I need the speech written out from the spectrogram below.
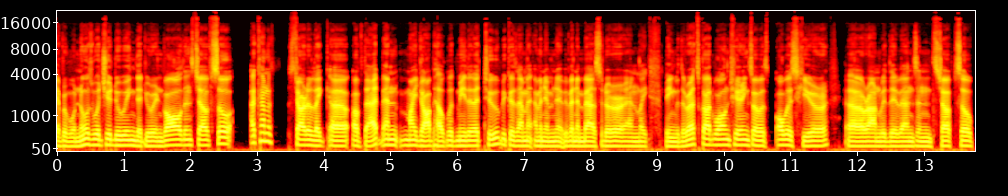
everyone knows what you're doing, that you're involved and stuff. So I kind of started like uh, of that, and my job helped with me that too because I'm, a, I'm an event ambassador and like being with the Red Squad volunteering. So I was always here uh, around with the events and stuff. So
